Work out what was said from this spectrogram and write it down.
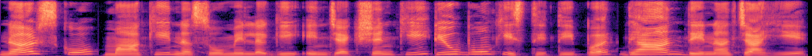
नर्स को माँ की नसों में लगी इंजेक्शन की ट्यूबों की स्थिति पर ध्यान देना चाहिए।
